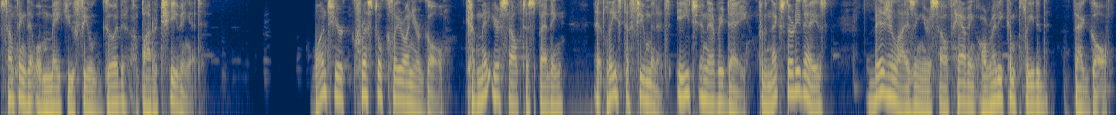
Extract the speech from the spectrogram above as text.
something that will make you feel good about achieving it. Once you're crystal clear on your goal, commit yourself to spending at least a few minutes each and every day for the next 30 days, visualizing yourself having already completed that goal,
